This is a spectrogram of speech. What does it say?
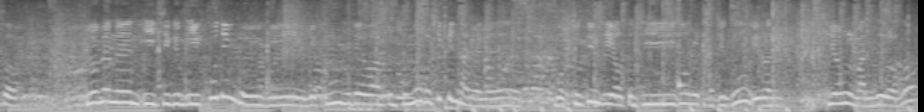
여기서 그러면은 이 지금 이 코딩 교육이 이게 군부대와 좀 접목을 시킨다면은 뭐 적진지의 어떤 지도를 가지고 이런 지형을 만들어서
